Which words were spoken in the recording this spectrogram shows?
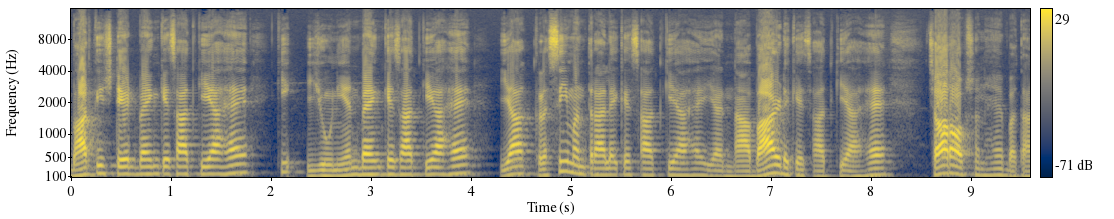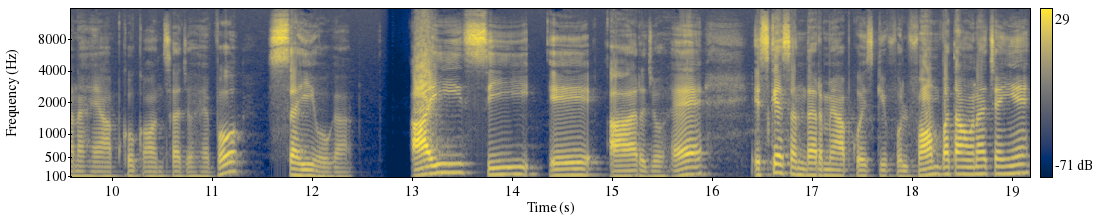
भारतीय स्टेट बैंक के साथ किया है कि यूनियन बैंक के साथ किया है? या कृषि मंत्रालय के साथ किया है या नाबार्ड के साथ किया है, चार ऑप्शन है, बताना है आपको कौन सा जो है वो सही होगा। आई सी ए आर जो है, इसके संदर्भ में आपको इसकी फुल फॉर्म पता होना चाहिए।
